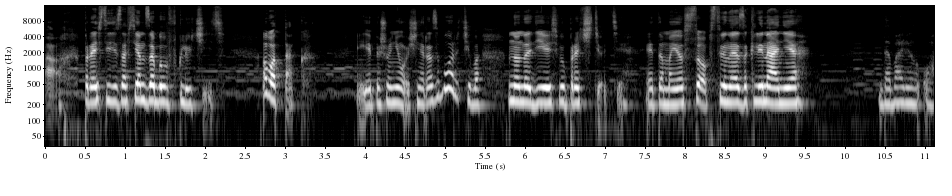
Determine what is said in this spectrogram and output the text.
Ах, простите, совсем забыл включить. Вот так. Я пишу не очень разборчиво, но надеюсь, вы прочтете. Это мое собственное заклинание. Добавил он.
